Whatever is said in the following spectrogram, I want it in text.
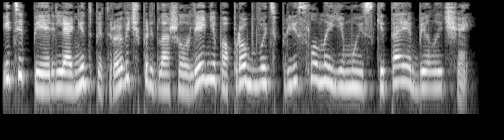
И теперь Леонид Петрович предложил Лене попробовать присланный ему из Китая белый чай.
